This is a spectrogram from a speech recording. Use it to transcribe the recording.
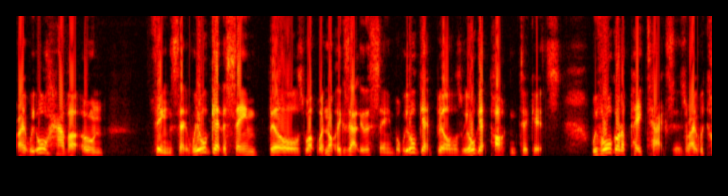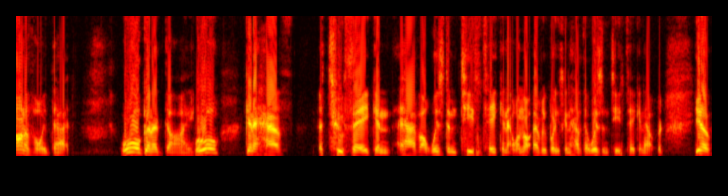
right? We all have our own things that we all get the same bills. Well, we're not exactly the same, but we all get bills. We all get parking tickets. We've all got to pay taxes, right? We can't avoid that. We're all gonna die. We're all gonna have a toothache and have our wisdom teeth taken out. Well, not everybody's gonna have their wisdom teeth taken out, but you know,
